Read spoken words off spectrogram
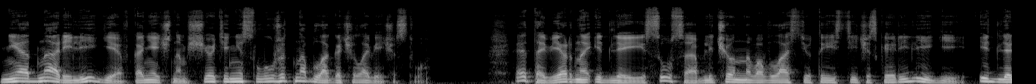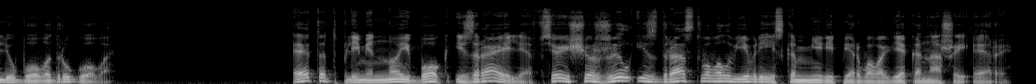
ни одна религия в конечном счете не служит на благо человечеству. Это верно и для Иисуса, облеченного властью теистической религии, и для любого другого. Этот племенной бог Израиля все еще жил и здравствовал в еврейском мире первого века нашей эры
